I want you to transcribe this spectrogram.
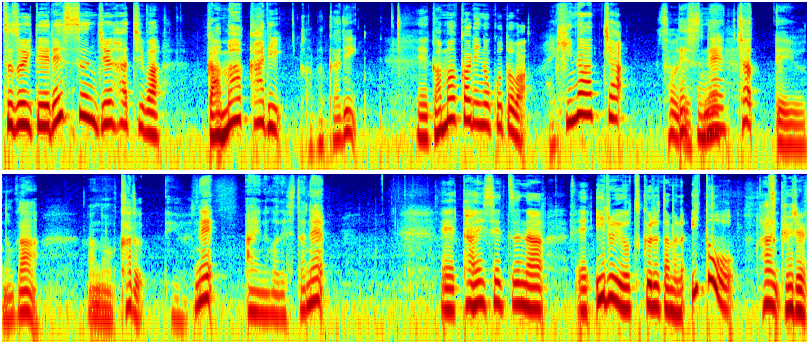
続いてレッスン18はガマカリ。カマカリ。えー、ガマカリのことははいきな茶。そうですですねね。茶っていうのがあの狩るっていうねアイヌ語でしたね。えー大切な、えー衣類を作るための糸をはい作る、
